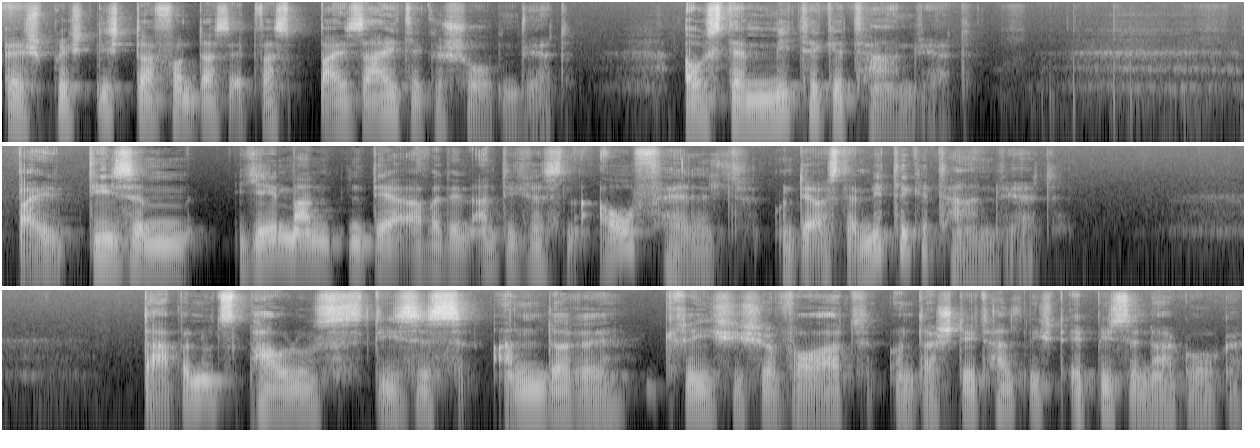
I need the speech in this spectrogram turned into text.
Er spricht nicht davon, dass etwas beiseite geschoben wird, aus der Mitte getan wird. Bei diesem jemanden, der aber den Antichristen aufhält und der aus der Mitte getan wird, da benutzt Paulus dieses andere griechische Wort und da steht halt nicht Episynagoge.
